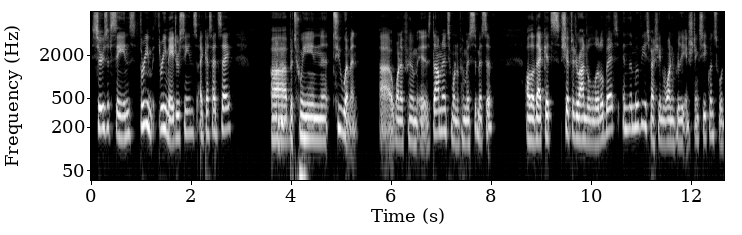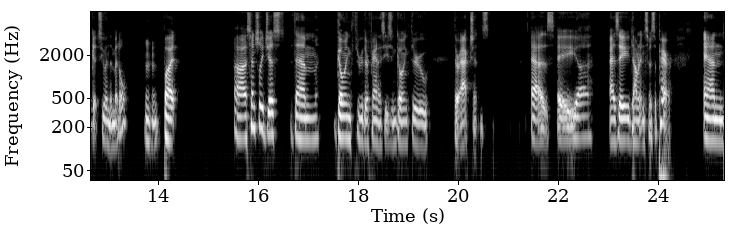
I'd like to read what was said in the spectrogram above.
series of scenes, three three major scenes, I guess I'd say, uh, between two women uh, one of whom is dominant, one of whom is submissive. Although that gets shifted around a little bit in the movie, especially in one really interesting sequence we'll get to in the middle. Mhm. But uh, essentially, just them going through their fantasies and going through their actions as a uh, as a dominant and submissive pair. And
